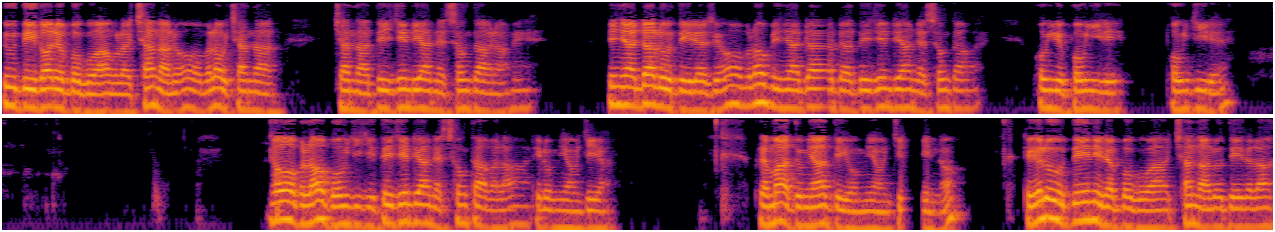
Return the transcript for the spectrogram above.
သူသေသွားတဲ့ပုဂ္ဂိုလ်ဟာဘလို့ချမ်းသာတော့ဘလို့ချမ်းသာချမ်းသာသေခြင်းတရားနဲ့ဆုံးတာပဲပညာတတ်လို့သေတယ်ဆိုဟောဘလို့ပညာတတ်တာသေခြင်းတရားနဲ့ဆုံးတာဘုန်းကြီးတွေဘုန်းကြီးတွေဘုန်းကြီးတယ်ဟောဘလောက်ဘုံကြီးကြီးသေခြင်းတရားနဲ့ဆုံးသပါလားဒီလိုမြင်အောင်ကြည့်ရ ပရမသူများသေအောင်မြင်အောင်ကြည့်နော်တကယ်လို့သေနေတဲ့ပုဂ္ဂိုလ်ဟာချမ်းသာလို့သေသလား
